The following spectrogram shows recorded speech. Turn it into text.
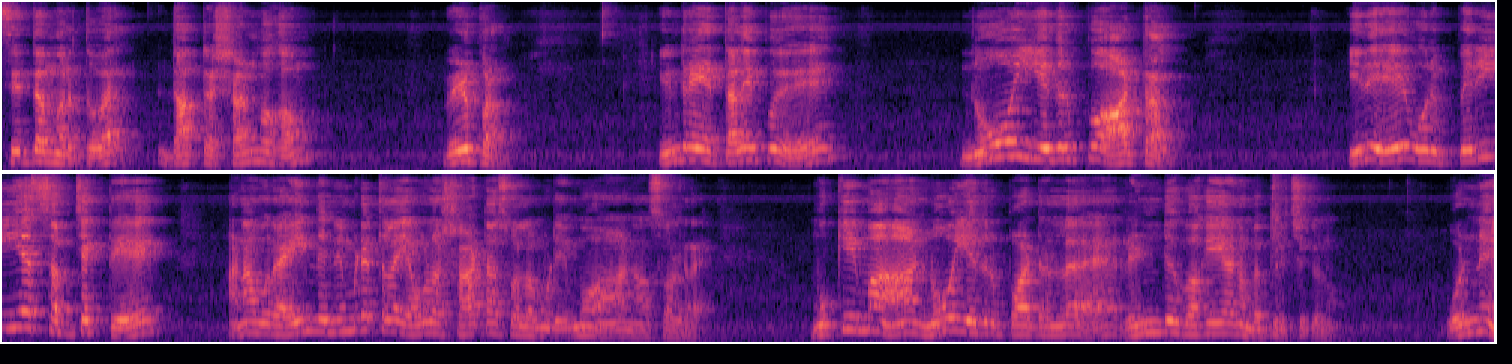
சித்த மருத்துவர் டாக்டர் சண்முகம் விழுப்புரம். இன்றைய தலைப்பு நோய் எதிர்ப்பு ஆற்றல். இது ஒரு பெரிய சப்ஜெக்ட்டு ஆனால் ஒரு ஐந்து நிமிடத்தில் எவ்வளோ ஷார்ட்டாக சொல்ல முடியுமோ நான் சொல்கிறேன் முக்கியமாக நோய் எதிர்ப்பாற்றலில் ரெண்டு வகையாக நம்ம பிரிச்சுக்கணும். ஒன்று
